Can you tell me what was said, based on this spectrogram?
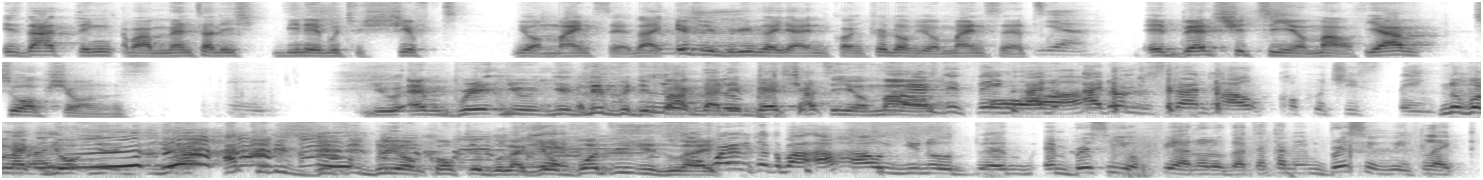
is that thing about mentally sh- being able to shift your mindset. Like if you mm-hmm. believe that you're in control of your mindset, Yeah. a bird shits in your mouth. You have two options. Mm. You embrace, you you live with the fact that a bird shits in your mouth. Here's the thing. I, don't, I don't understand how cockroaches think. No, but like right? you're, you're, you're actually visibly uncomfortable. Like Yes. your body is so like. when you talk about how, you know embracing your fear and all of that, I can embrace it with like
